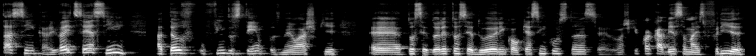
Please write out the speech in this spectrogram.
tá assim, cara. E vai ser assim até o, o fim dos tempos, né? Eu acho que é, torcedor é torcedor em qualquer circunstância. Eu acho que com a cabeça mais fria,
